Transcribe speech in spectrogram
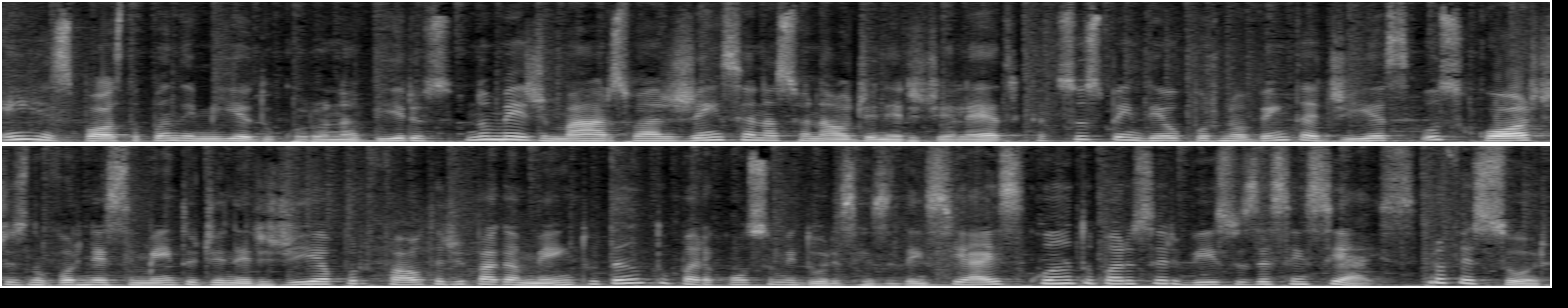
Em resposta à pandemia do coronavírus, no mês de março, a Agência Nacional de Energia Elétrica suspendeu por 90 dias os cortes no fornecimento de energia por falta de pagamento tanto para consumidores residenciais quanto para os serviços essenciais. Professor,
